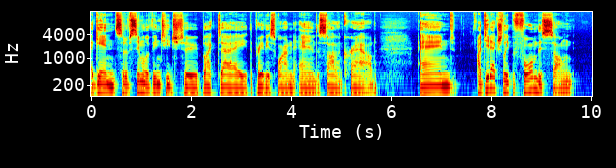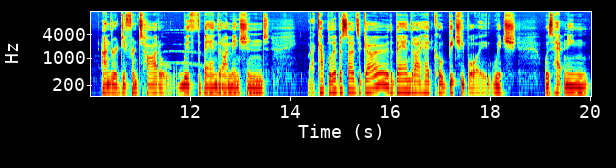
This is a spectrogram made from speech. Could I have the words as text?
again, sort of similar vintage to Black Day, the previous one, and The Silent Crowd. And I did actually perform this song under a different title with the band that I mentioned a couple of episodes ago, the band that I had called Bitchy Boy, which was happening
